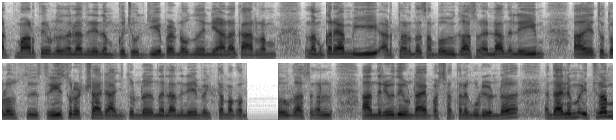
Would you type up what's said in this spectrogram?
ആത്മാർത്ഥതയുണ്ടെന്നല്ല നിലയിൽ നമുക്ക് ചോദ്യം ചെയ്യപ്പെടേണ്ട ഒന്ന് തന്നെയാണ്. കാരണം നമുക്കറിയാം ഈ അടുത്ത് നടന്ന സംഭവ വികാസം എല്ലാ നിലയും എത്രത്തോളം സ്ത്രീ സുരക്ഷ രാജ്യത്തുണ്ട് എന്നെല്ലാ നിലയും വ്യക്തമാക്കുന്നു. ആ, നിരവധി ഉണ്ടായ പശ്ചാത്തലം കൂടിയുണ്ട്. എന്തായാലും ഇത്തരം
